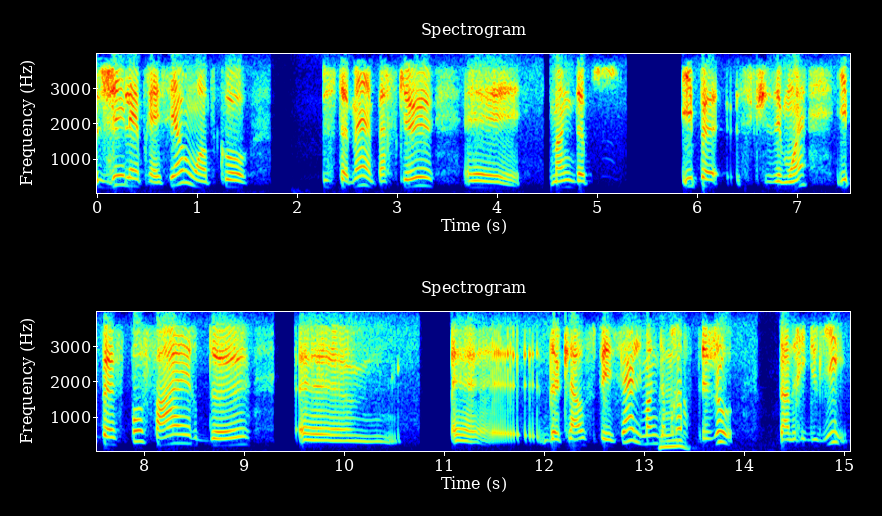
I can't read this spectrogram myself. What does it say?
J'ai l'impression, en tout cas, justement, parce que euh, manque de. Ils peuvent, excusez-moi, ils peuvent pas faire de euh, euh, de classe spéciale. Il manque de Hmm. profs déjà dans le régulier.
